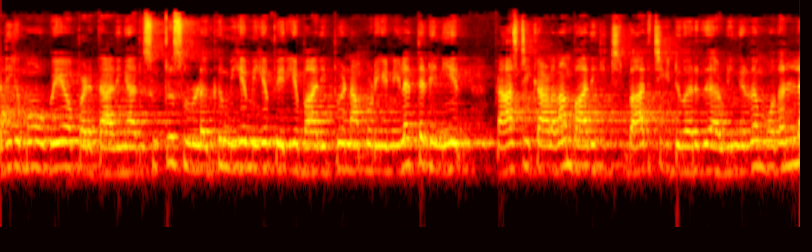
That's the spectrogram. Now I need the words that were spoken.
அதிகமாக உபயோகப்படுத்தாதீங்க. அது சுற்றுச்சூழலுக்கு மிக மிக பெரிய பாதிப்பு. நம்முடைய நிலத்தடி நீர் பிளாஸ்டிக்கால தான் பாதிக்கிச்சு பாதிச்சுக்கிட்டு வருது அப்படிங்கிறத முதல்ல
